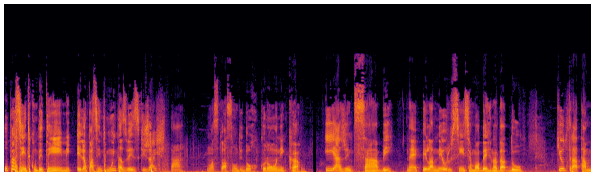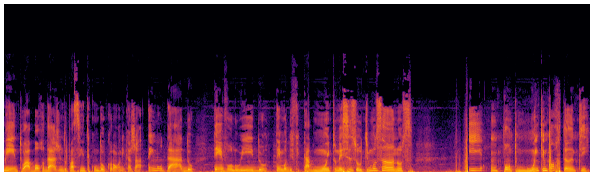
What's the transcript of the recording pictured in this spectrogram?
o paciente com DTM, ele é um paciente muitas vezes que já está numa situação de dor crônica. E a gente sabe, né, pela neurociência moderna da dor, que o tratamento, a abordagem do paciente com dor crônica já tem mudado tem evoluído, tem modificado muito nesses últimos anos. E um ponto muito importante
